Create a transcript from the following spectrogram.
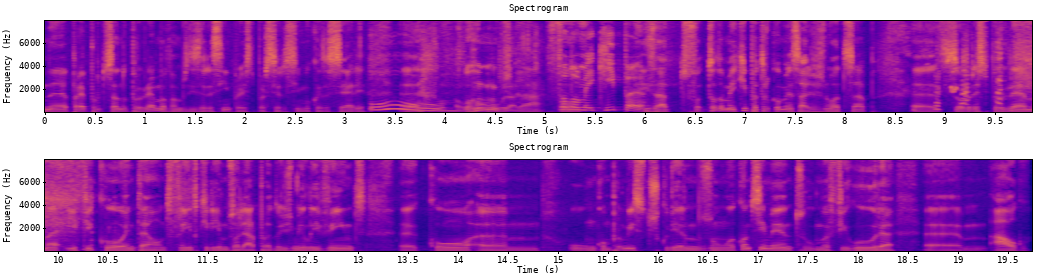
na pré-produção do programa, vamos dizer assim, para isto parecer assim uma coisa séria. Uh, fomos- Uh, lá, lá. toda fomos- uma equipa. Exato, toda uma equipa trocou mensagens no WhatsApp eh, sobre este programa e ficou então definido que iríamos olhar para 2020 eh, com ahm, um compromisso de escolhermos um acontecimento, uma figura, ahm, algo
